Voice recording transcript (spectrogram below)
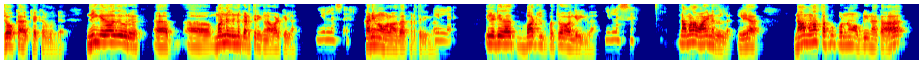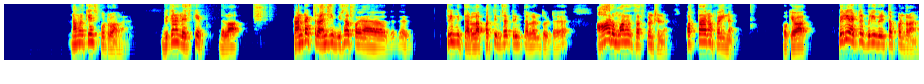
ஜோக்காக கேட்கறது உண்டு. நீங்கள் ஏதாவது ஒரு அஹ், அஹ், மண்ணு கிண்ணு கடத்துறீங்களா வாழ்க்கையில்? இல்ல சார் கனிம வளம் ஏதாவது கடத்துறீங்களா இல்ல. இல்லாட்டி ஏதாவது பாட்டிலுக்கு பத்து ரூபா வாங்குறீங்களா இல்ல சார் நாமெல்லாம் வாங்கினது இல்லை இல்லையா? நாமெல்லாம் தப்பு பண்ணோம் அப்படின்னாக்கா நம்மளை கேஸ் போட்டுருவாங்க. We cannot escape the law conductor அஞ்சு பைசா திருப்பி தரல பத்து பைசா திருப்பி தரலன்னு சொல்லிட்டு ஆறு மாதம் சஸ்பென்ஷனு பத்தாயிரம் ஃபைனு ஓகேவா பெரிய இடத்துல பெரிய பெரிய தப்பு பண்ணுறாங்க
